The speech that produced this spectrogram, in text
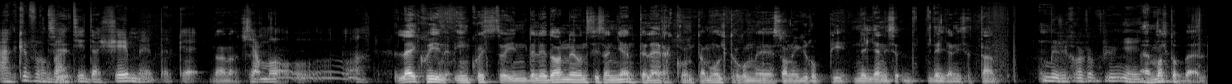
anche formati da scemme, perché No, no, certo. siamo... Lei qui in questo, in Delle donne non si sa niente, lei racconta molto come sono i gruppi negli anni, negli anni 70. Non mi ricordo più niente. È molto bello.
